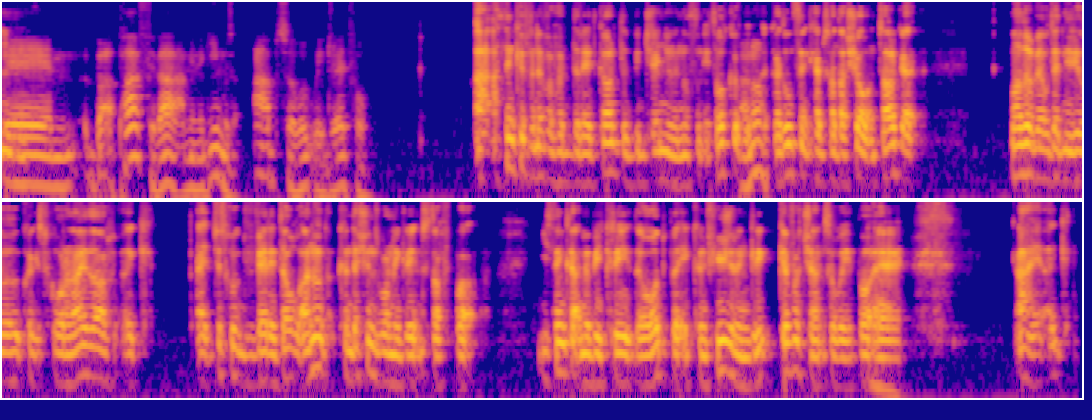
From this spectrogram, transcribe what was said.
Mm-hmm. Um, but apart from that, I mean, the game was absolutely dreadful. I, I think if I never had the red card, there'd be genuinely nothing to talk about. I. Like I don't think Hibs had a shot on target. Motherwell didn't really look like scoring either. Like it just looked very dull. I know the conditions weren't great and stuff, but you think that maybe create the odd bit of confusion and give a chance away. But uh, I, like,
